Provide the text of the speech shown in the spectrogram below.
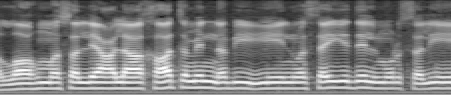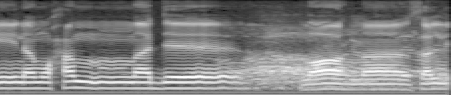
اللهم صل على خاتم النبيين وسيد المرسلين محمد. اللهم صل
